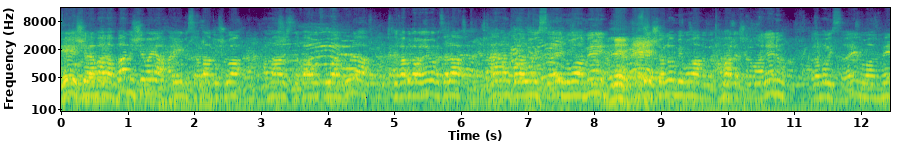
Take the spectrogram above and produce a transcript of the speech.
יש שאמר רבה משמיה חיים וסבא וישועה אמר שסבא ורפואה גאולה סליחה ברברימה וצלח לעם כל עמו ישראל אמרו אמן? שלום במרומה וברחמה ושלום עלינו. כל עמו ישראל אמרו אמן.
